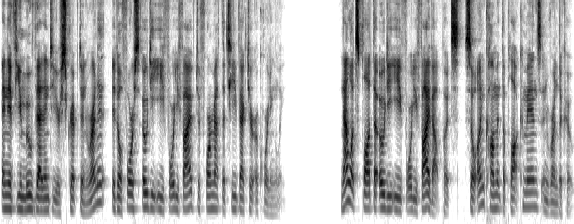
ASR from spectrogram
And if you move that into your script and run it, it'll force ODE45 to format the t-vector accordingly. Now let's plot the ODE45 outputs, so uncomment the plot commands and run the code.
